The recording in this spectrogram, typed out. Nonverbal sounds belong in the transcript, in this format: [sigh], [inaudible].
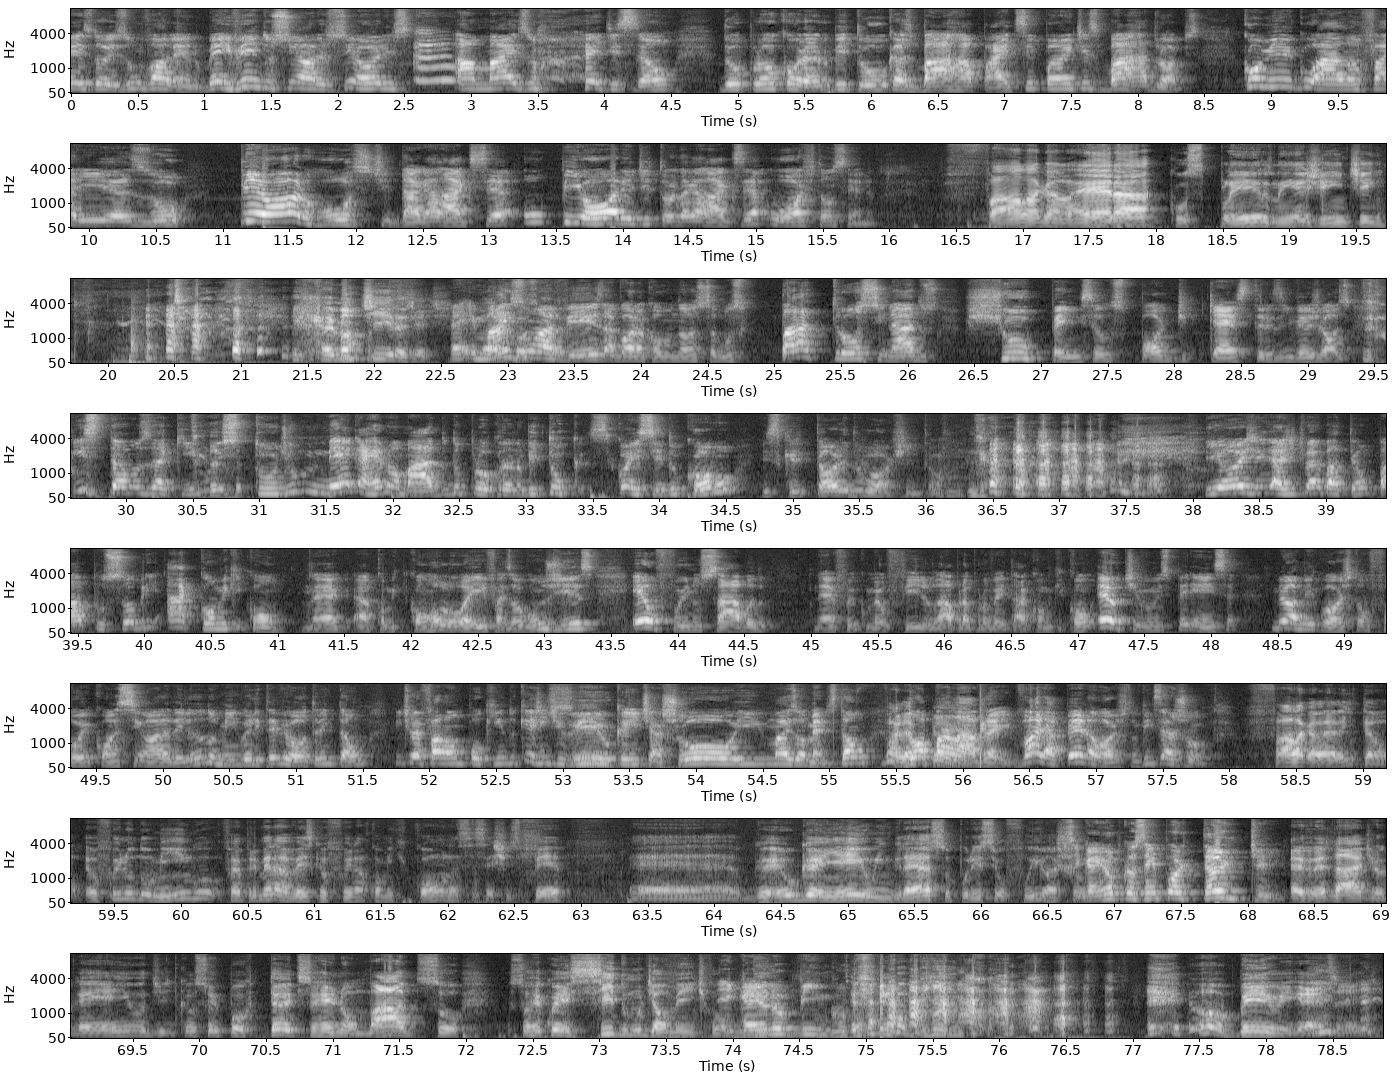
3, 2, 1, valendo. Bem-vindos, senhoras e senhores, a mais uma [laughs] edição do Procurando Bitucas barra participantes barra drops. Comigo, Alan Farias, o pior host da galáxia, o pior editor da galáxia, o Washington Senna. Fala galera, cosplayer nem é gente, hein? [laughs] é mentira, gente. É, e mais uma vez, agora como nós somos patrocinados, chupem seus podcasters invejosos. Estamos aqui no [laughs] estúdio mega renomado do Procurando Bitucas, conhecido como Escritório do Washington. [laughs] e hoje a gente vai bater um papo sobre a Comic Con, né? A Comic Con rolou aí faz alguns dias. Eu fui no sábado, né? Fui com meu filho lá para aproveitar a Comic Con. Eu tive uma experiência. Meu amigo Washington foi com a senhora dele no domingo, ele teve outra. Então, a gente vai falar um pouquinho do que a gente Sim. viu, o que a gente achou e mais ou menos. Então, vale dou a, a palavra aí. Vale a pena, Washington? O que, que você achou? Fala, galera. Então, eu fui no domingo, foi a primeira vez que eu fui na Comic Con, na CCXP. É, eu ganhei o ingresso, por isso eu fui. Eu acho... Você ganhou porque eu sou importante! É verdade, eu ganhei o de, porque eu sou importante, sou renomado, sou, sou reconhecido mundialmente. Ele ganhou no bingo. [laughs] Eu ganhei no bingo. eu roubei o ingresso, gente.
